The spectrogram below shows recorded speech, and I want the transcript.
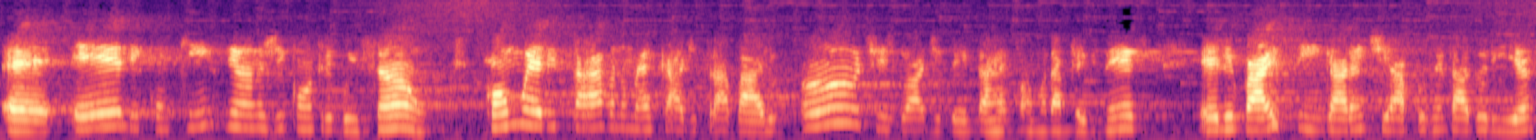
é, ele com 15 anos de contribuição, como ele estava no mercado de trabalho antes do advento da reforma da Previdência, ele vai sim garantir a aposentadoria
